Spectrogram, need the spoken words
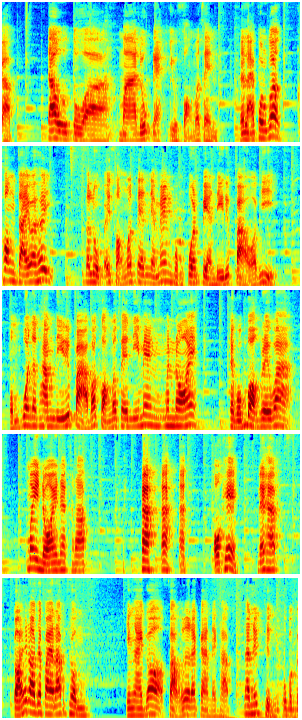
กับเจ้าตัวมาดุกเนี่ยอยู่ 2%หลายๆคนก็ข้องใจว่าเฮ้ยสรุปไอ้2%เนี่ยแม่งผมควรเปลี่ยนดีหรือเปล่าวะพี่ ผมควรจะทำดีหรือเปล่าเพราะ2%นี้แม่งมันน้อย แต่ผมบอกเลยว่าไม่น้อยนะครับ โอเคนะครับ ก่อนที่เราจะไปรับชม ยังไงก็ฝากไว้ด้วยละกันนะครับ ถ้านึกถึงอุปก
